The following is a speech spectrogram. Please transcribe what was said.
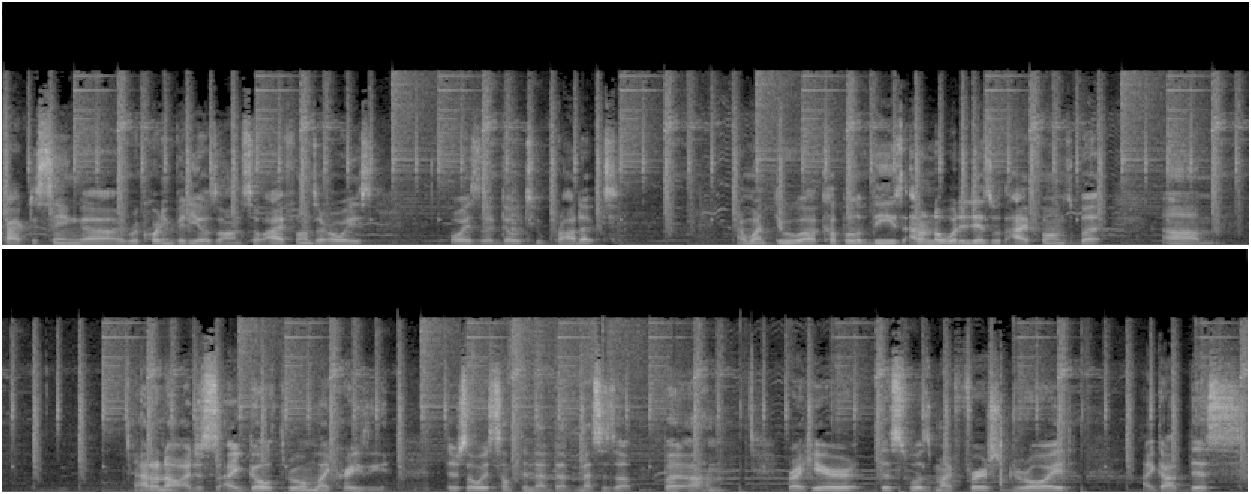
practicing uh, recording videos on. So iPhones are always always a go-to product. I went through a couple of these. I don't know what it is with iPhones, but um, I don't know. I just I go through them like crazy. There's always something that that messes up. But um, right here, this was my first Droid. I got this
